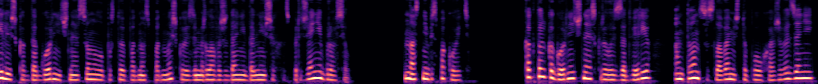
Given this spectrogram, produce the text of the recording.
И лишь когда горничная сунула пустой поднос под мышку и замерла в ожидании дальнейших распоряжений, бросил. «Нас не беспокоить». Как только горничная скрылась за дверью, Антон со словами, что поухаживает за ней,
